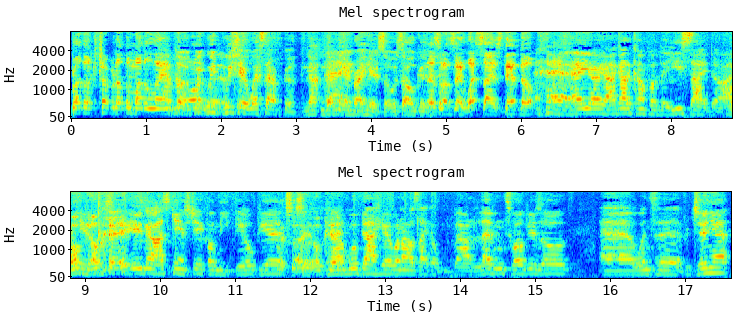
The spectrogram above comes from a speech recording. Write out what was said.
brother trapping up the motherland. Come Look, on. we, we, we share West Africa. Ghan- Ghanaian right here, so it's all good. That's what I'm saying. West Side, stand up. hey, yo, yo, I gotta come from the east side though. I Okay, came okay. straight- you know, I just came straight from Ethiopia. That's what's up. Okay. I moved out here when I was like about 11, 12 years old. And went to Virginia,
